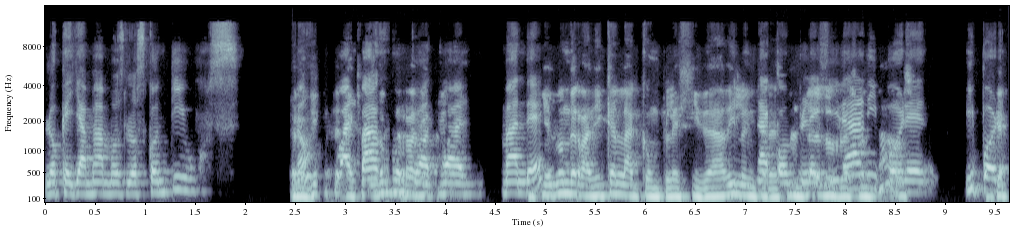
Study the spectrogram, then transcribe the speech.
lo que llamamos los contiguos. ¿No? ¿Cuál va junto a cuál? ¿Mande? Y es donde radica la complejidad y lo interesante. La complejidad y por, y por...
